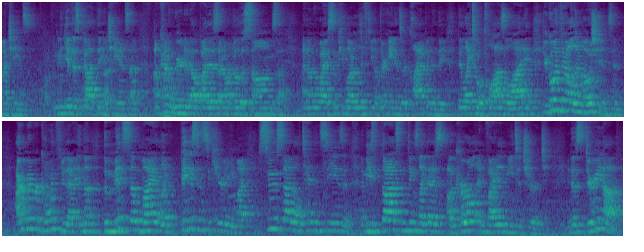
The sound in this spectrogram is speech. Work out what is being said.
my chance. I'm going to give this God thing a chance. I'm, I'm kind of weirded out by this. I don't know the songs. I, I don't know why some people are lifting up their hands or clapping and they, they like to applause a lot. And you're going through all the emotions. And I remember going through that in the, the midst of my like biggest insecurity, my suicidal tendencies and, and these thoughts and things like this. A girl invited me to church. It was during a,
